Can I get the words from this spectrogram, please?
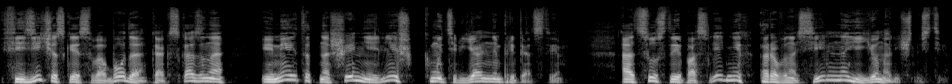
Физическая свобода, как сказано, имеет отношение лишь к материальным препятствиям. Отсутствие последних равносильно ее наличности.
